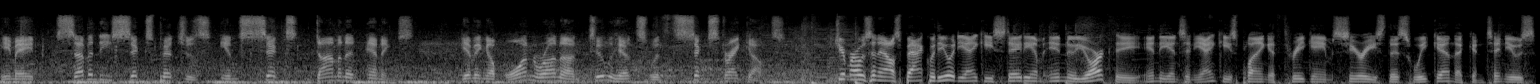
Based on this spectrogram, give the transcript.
He made 76 pitches in six dominant innings, giving up one run on two hits with six strikeouts. Jim Rosenhaus back with you at Yankee Stadium in New York. The Indians and Yankees playing a three game series this weekend that continues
